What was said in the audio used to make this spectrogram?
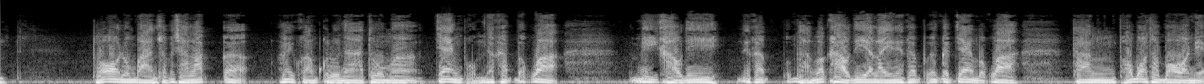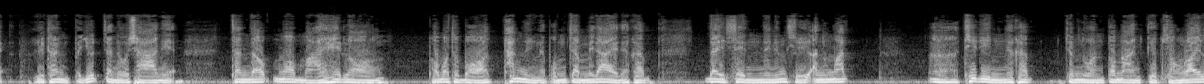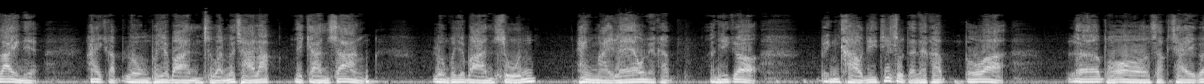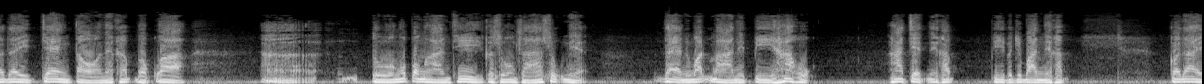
พอโรงพยาบาลสัมพชารักษ์ก็ให้ความกรุณาโทรมาแจ้งผมนะครับ บอกว่ามีข่าวดีนะครับ ผมถามว่าข่าวดีอะไรนะครับก็แจ้งบอกว่าทางพบทบเนี่ยคือท่านประยุทธ์จันทร์โอชาเนี่ย ท่านได้มอบหมายให้รองพบทบท่านหนึ่งนะผมจำไม่ได้นะครับ ได้เซ็นในหนังสืออนุมัติที่ดินนะครับจำนวนประมาณเกือบ 200 ไร่เนี่ยให้กับโรงพยาบาลสวรรค์วชารักษ์ในการสร้างโรงพยาบาลศูนย์แห่งใหม่แล้วนะครับ อันนี้ก็เป็นข่าวดีที่สุดนะครับ เพราะว่าแล้วพอศักชัยก็ได้แจ้งต่อนะครับ บอกว่าตัวงบประมาณที่กระทรวงสาธารณสุขเนี่ยได้อนุมัติมาในปี 56 57เนี่ยครับ ปีปัจจุบันเนี่ยครับ ก็ได้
